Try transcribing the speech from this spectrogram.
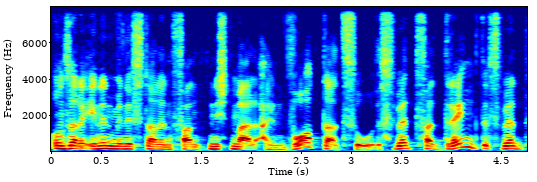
unsere Innenministerin fand nicht mal ein Wort dazu. Es wird verdrängt, es wird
